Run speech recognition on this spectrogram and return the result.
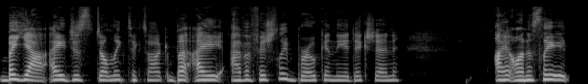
but yeah, I just don't like TikTok, but I have officially broken the addiction. I honestly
